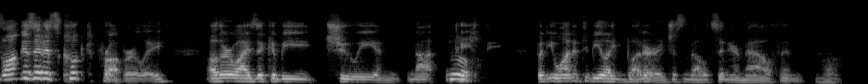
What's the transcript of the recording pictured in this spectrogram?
long as it is cooked properly. Otherwise, it could be chewy and not tasty. But you want it to be like butter. It just melts in your mouth and oh,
